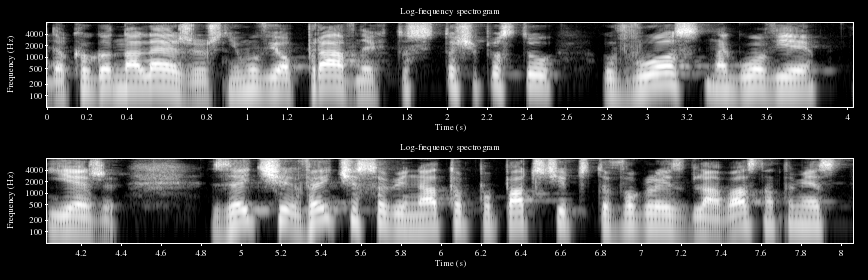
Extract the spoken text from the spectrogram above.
do kogo należy, już nie mówię o prawnych, to, to się po prostu włos na głowie jeży. Zejdźcie, wejdźcie sobie na to, popatrzcie, czy to w ogóle jest dla was, natomiast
